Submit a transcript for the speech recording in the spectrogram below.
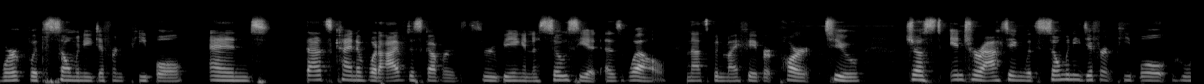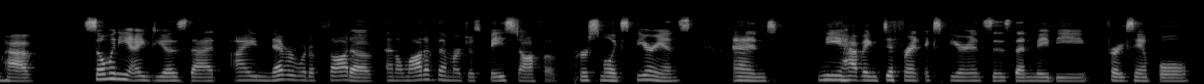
work with so many different people. And that's kind of what I've discovered through being an associate as well. And that's been my favorite part too. Just interacting with so many different people who have so many ideas that I never would have thought of. And a lot of them are just based off of personal experience and me having different experiences than maybe, for example,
